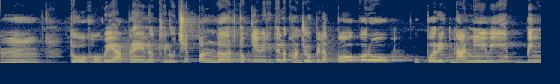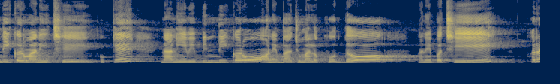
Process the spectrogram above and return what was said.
હમ. તો હવે આપણે લખેલું છે પંદર. તો કેવી રીતે લખણ? જો પહેલાં પ કરો, ઉપર એક નાની એવી બિંદી કરવાની છે. ઓકે? નાની એવી બિંદી કરો અને બાજુમાં લખો દ અને પછી ર.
